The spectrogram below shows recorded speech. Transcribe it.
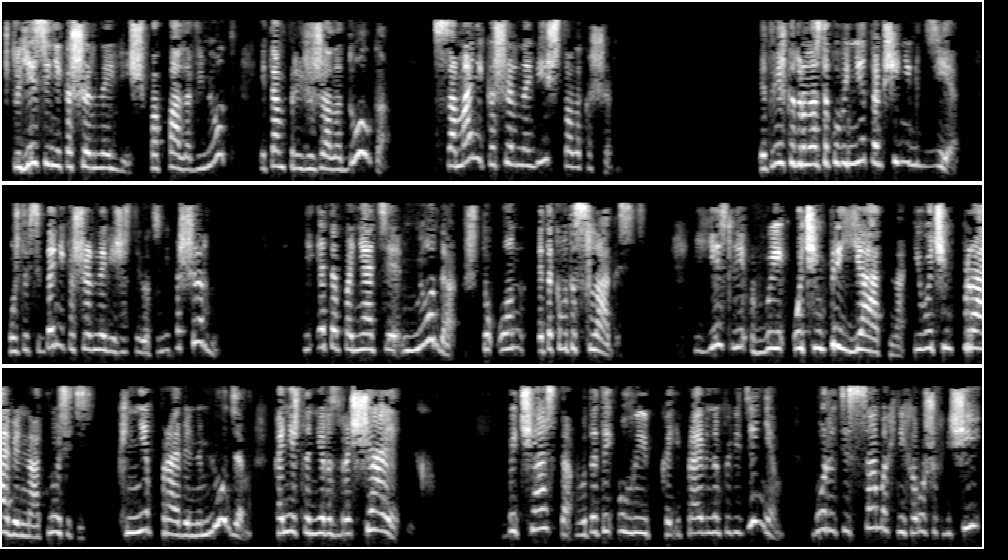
что если некошерная вещь попала в мед и там прилежала долго, сама некошерная вещь стала кошерной. Это вещь, которая у нас такого нет вообще нигде. Может, всегда некошерная вещь остается некошерной. И это понятие меда, что он, это будто сладость. И если вы очень приятно и очень правильно относитесь к неправильным людям, конечно, не развращая их, вы часто вот этой улыбкой и правильным поведением можете из самых нехороших вещей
